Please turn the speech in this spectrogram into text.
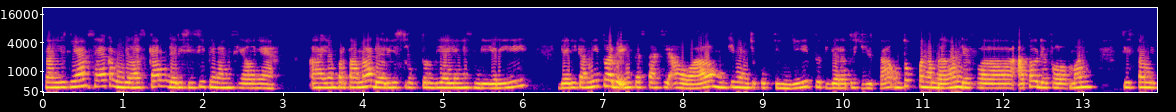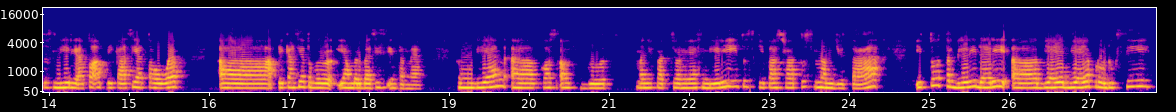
Selanjutnya, saya akan menjelaskan dari sisi finansialnya. Uh, yang pertama dari struktur biayanya sendiri, dari kami itu ada investasi awal mungkin yang cukup tinggi itu 300 juta untuk pengembangan develop, atau development sistem itu sendiri atau aplikasi atau web uh, aplikasi atau ber, yang berbasis internet. Kemudian uh, cost of goods manufacturernya sendiri itu sekitar 106 juta. Itu terdiri dari biaya-biaya uh, produksi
